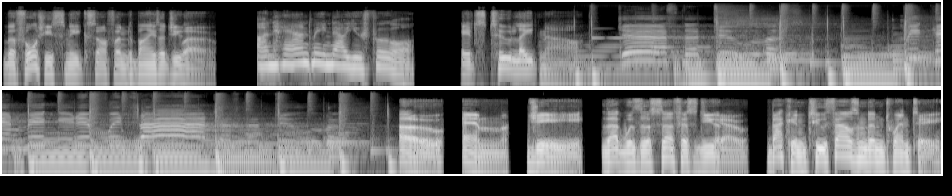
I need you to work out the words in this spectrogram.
Before she sneaks off and buys a duo. Unhand me now, you fool. It's too late now. Just the two of us. We can make it if we try. Just the two of us. O M G. That was the Surface Duo. Back in 2020.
